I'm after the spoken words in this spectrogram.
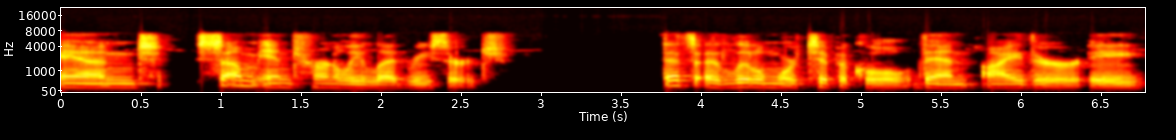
and some internally led research. That's a little more typical than either a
